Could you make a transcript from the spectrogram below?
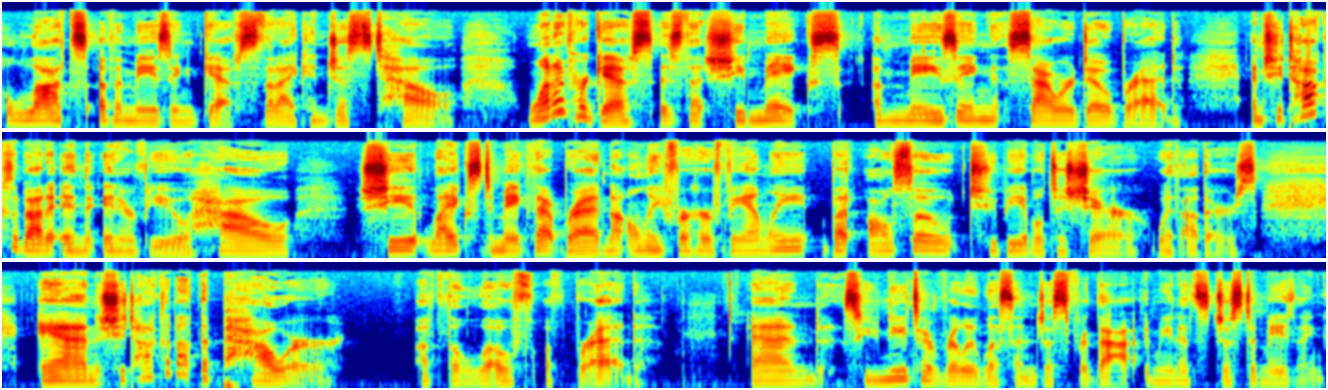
lots of amazing gifts that I can just tell. One of her gifts is that she makes amazing sourdough bread. And she talks about it in the interview how she likes to make that bread not only for her family, but also to be able to share with others. And she talks about the power of the loaf of bread. And so you need to really listen just for that. I mean, it's just amazing.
